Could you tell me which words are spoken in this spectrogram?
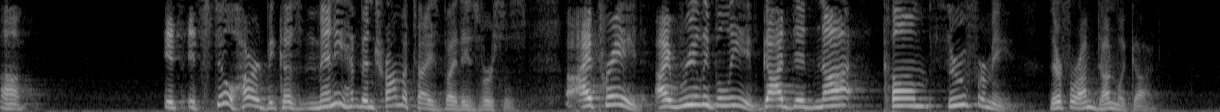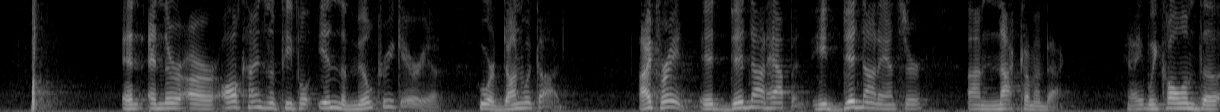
Uh, it's, it's still hard because many have been traumatized by these verses. I prayed. I really believe. God did not come through for me. Therefore, I'm done with God. And, and there are all kinds of people in the Mill Creek area who are done with God. I prayed. It did not happen. He did not answer. I'm not coming back. Okay? We call them the,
